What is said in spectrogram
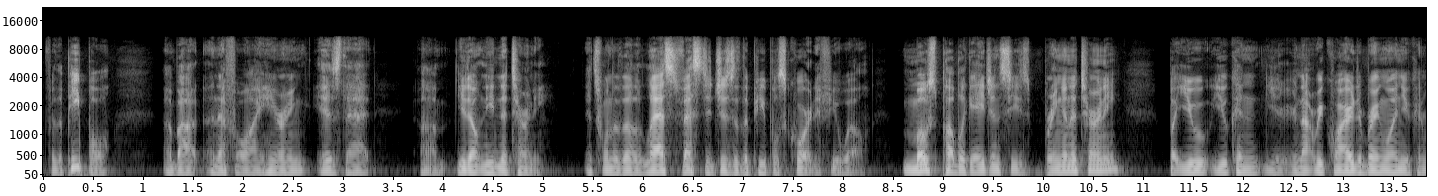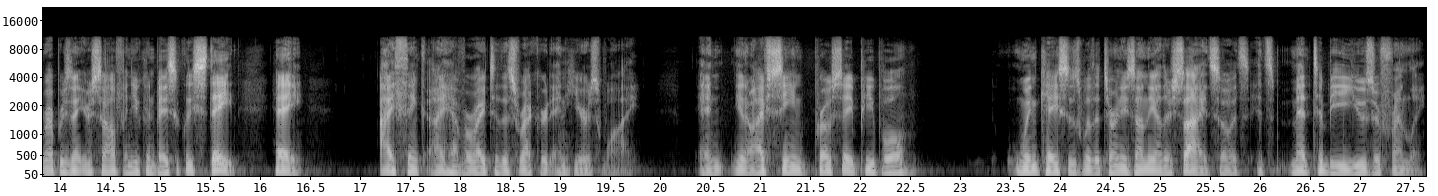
for the people about an FOI hearing is that um, you don't need an attorney. It's one of the last vestiges of the people's court, if you will. Most public agencies bring an attorney, but you you can you're not required to bring one. You can represent yourself, and you can basically state, "Hey, I think I have a right to this record, and here's why." And you know, I've seen pro se people win cases with attorneys on the other side, so it's it's meant to be user friendly.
